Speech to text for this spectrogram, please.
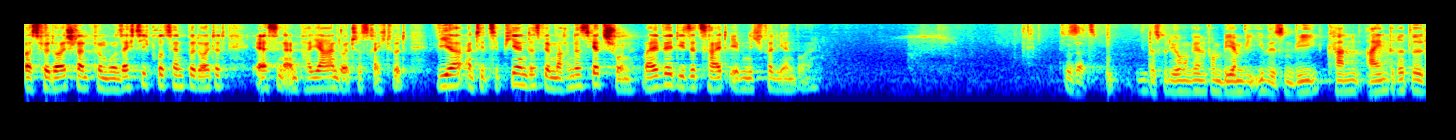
was für Deutschland 65 Prozent bedeutet, erst in ein paar Jahren deutsches Recht wird. Wir antizipieren das, wir machen das jetzt schon, weil wir diese Zeit eben nicht verlieren wollen. Zusatz. Das würde ich auch gerne vom BMWI wissen. Wie kann ein Drittel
